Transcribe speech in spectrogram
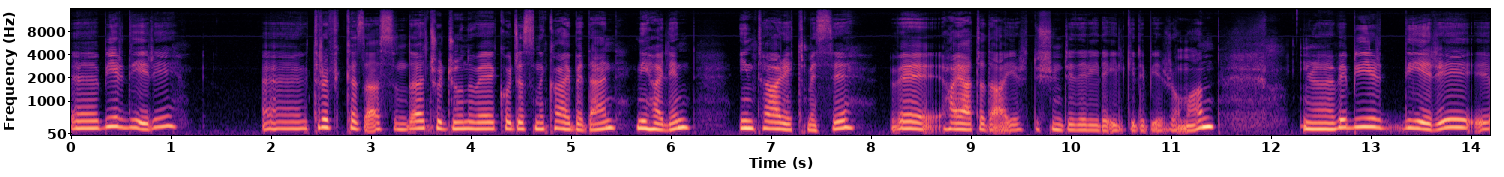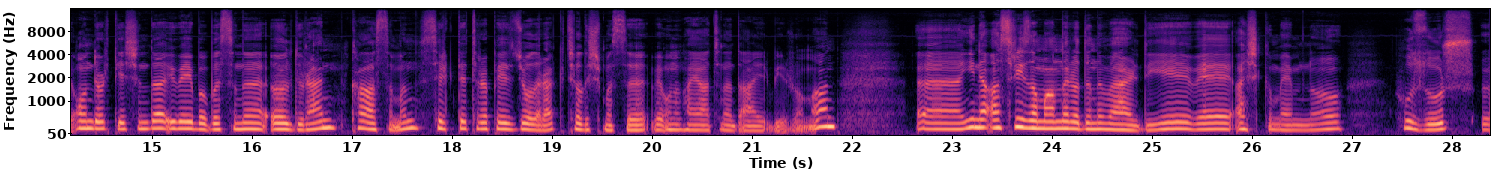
Ee, bir diğeri e, trafik kazasında çocuğunu ve kocasını kaybeden Nihal'in intihar etmesi ve hayata dair düşünceleriyle ilgili bir roman. Ee, ve bir diğeri 14 e, yaşında üvey babasını öldüren Kasım'ın sirkte trapezci olarak çalışması ve onun hayatına dair bir roman. Ee, yine Asri Zamanlar adını verdiği ve Aşkı Memnu, Huzur, e,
